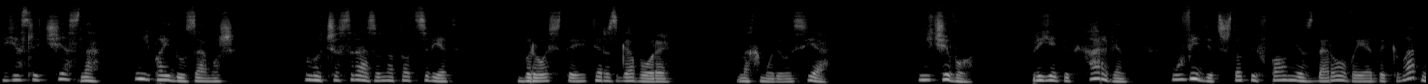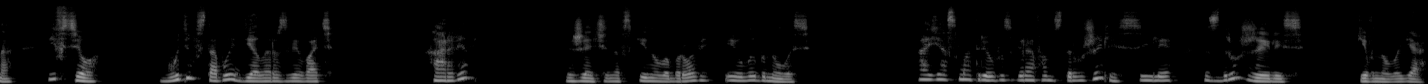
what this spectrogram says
если честно, не пойду замуж. Лучше сразу на тот свет. Брось ты эти разговоры, нахмурилась я. Ничего, приедет Харвинд, увидит, что ты вполне здорова и адекватна, и все. Будем с тобой дело развивать. Харвинд? Женщина вскинула брови и улыбнулась. А я смотрю, вы с графом сдружились или сдружились? Кивнула я.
